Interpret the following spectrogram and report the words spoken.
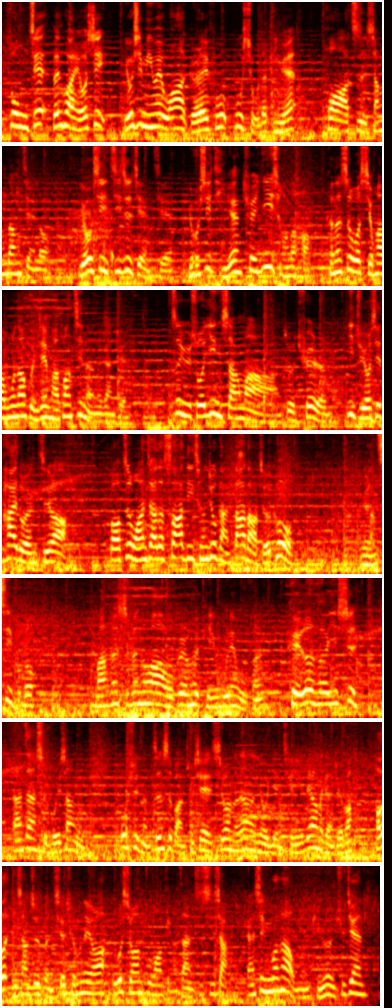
总结本款游戏，游戏名为《瓦尔格雷夫：不朽的平原》，画质相当简陋，游戏机制简洁，游戏体验却异常的好。可能是我喜欢无脑滚键盘放技能的感觉。至于说硬伤嘛，就缺人，一局游戏太多人机了，导致玩家的杀敌成就感大打折扣，人气不够。满分十分的话，我个人会评五点五分，可以乐呵一试，但暂时不会上瘾。后续等正式版出现，希望能让人有眼前一亮的感觉吧。好的，以上就是本期的全部内容了。如果喜欢，不妨点个赞支持一下。感谢您观看，我们评论区见。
